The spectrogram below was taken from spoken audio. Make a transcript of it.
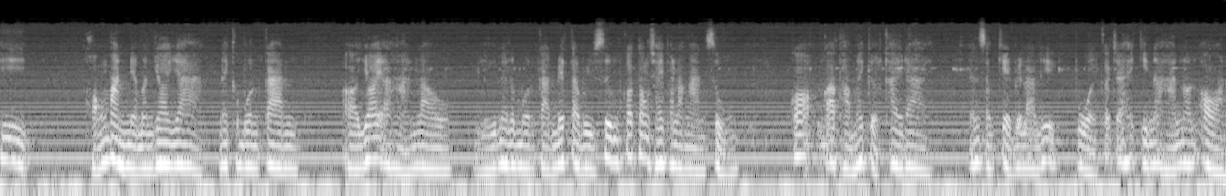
ที่ของมันเนี่ยมันย่อยยากในกระบวนการย่อยอาหารเรา หรือในกระบวนการเมตาบอลิซึมก็ต้องใช้พลังงานสูง ก็ก็ทำให้เกิดไข้ได้นั้นสังเกตเวลาที่ป่วยก็จะให้กินอาหารนอนอ่อน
